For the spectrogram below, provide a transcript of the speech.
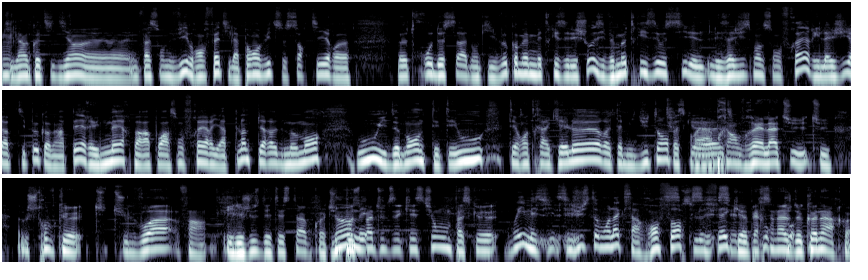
Mm. Qu'il a un quotidien, euh, une façon de vivre. En fait, il a pas envie de se sortir euh, euh, trop de ça. Donc, il veut quand même maîtriser les choses. Il veut maîtriser aussi les, les agissements de son frère. Il agit un petit peu comme un père et une mère par rapport à son frère. Il y a plein de périodes, de moments où il demande t'étais où, t'es rentré à quelle heure, t'as mis du temps? Parce que Ouais, après, en vrai, là, tu, tu, je trouve que tu, tu le vois, enfin, il est juste détestable, quoi. Tu te poses mais- pas toutes ces questions parce que. oui, mais c'est justement là que ça renforce le fait c'est que le personnage pour- de connard, quoi.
